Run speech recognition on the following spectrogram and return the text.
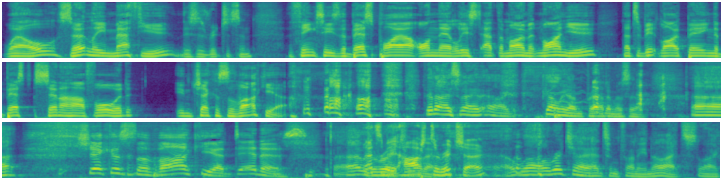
Well, certainly Matthew, this is Richardson, thinks he's the best player on their list at the moment. Mind you, that's a bit like being the best centre half forward in Czechoslovakia. Did I say? Oh, golly, I'm proud of myself. Uh, Czechoslovakia, Dennis. that was That's a bit harsh to? Richo. Uh, well, Richo had some funny nights. Like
